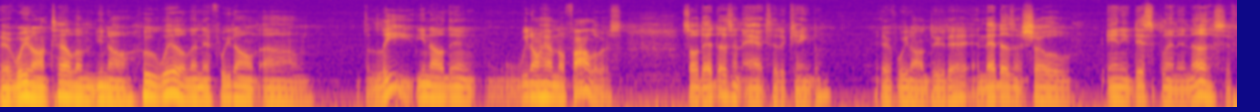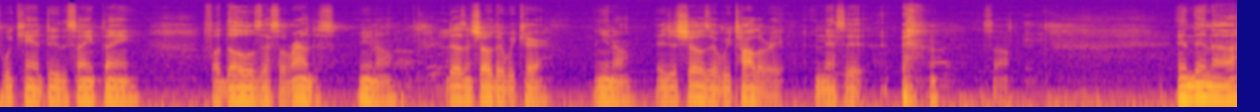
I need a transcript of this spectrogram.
if we don't tell them, you know, who will, and if we don't um, lead, you know, then we don't have no followers. So that doesn't add to the kingdom if we don't do that, and that doesn't show any discipline in us if we can't do the same thing for those that's around us. You know, it doesn't show that we care. You know, it just shows that we tolerate, and that's it. so, and then uh,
